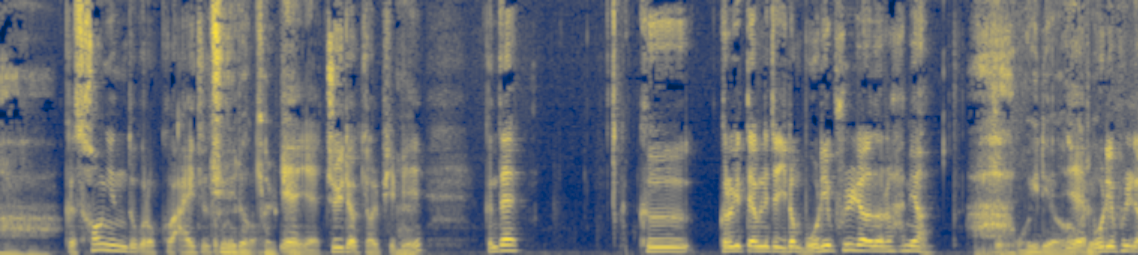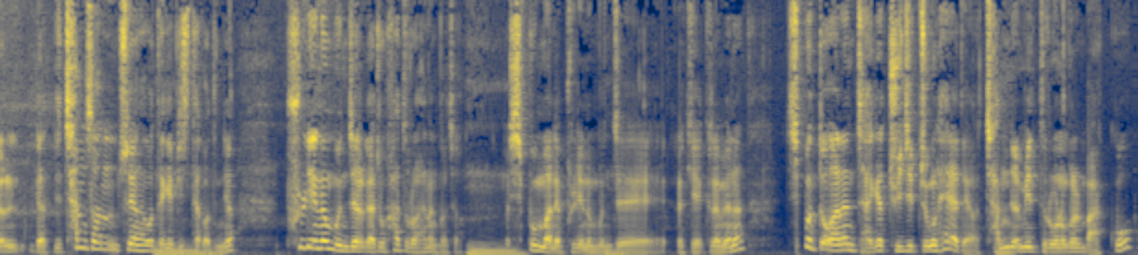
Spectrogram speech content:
아. 그 성인도 그렇고 아이들도 주의력 그렇고. 결핍. 예, 예. 주의력 결핍이. 네. 근데 그 그러기 때문에 이제 이런 몰입 훈련을 하면 아, 오히려 예, 몰입 훈련 그러니까 참선 수행하고 되게 음. 비슷하거든요. 풀리는 문제를 가지고 하도록 하는 거죠. 음. 10분 뭐 만에 풀리는 문제 이렇게 그러면은 10분 동안은 자기가 쥐 집중을 해야 돼요. 잡념이 들어오는 걸 막고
